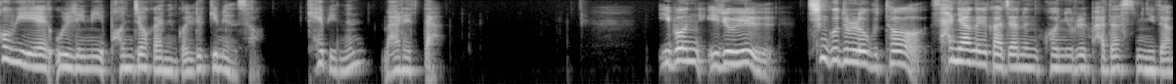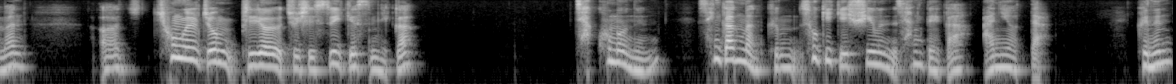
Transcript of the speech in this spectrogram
허위의 울림이 번져가는 걸 느끼면서 케빈은 말했다. 이번 일요일 친구들로부터 사냥을 가자는 권유를 받았습니다만 어, 총을 좀 빌려주실 수 있겠습니까? 자코모는 생각만큼 속이기 쉬운 상대가 아니었다. 그는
